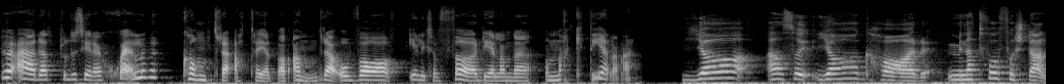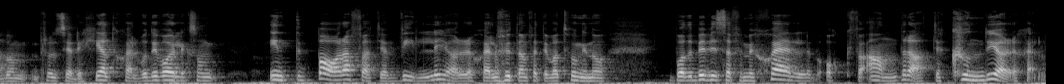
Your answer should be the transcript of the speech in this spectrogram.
Hur är det att producera själv kontra att ta hjälp av andra? Och vad är liksom fördelarna och nackdelarna? Ja, alltså jag har, mina två första album producerade helt själv och det var ju liksom inte bara för att jag ville göra det själv utan för att jag var tvungen att både bevisa för mig själv och för andra att jag kunde göra det själv.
